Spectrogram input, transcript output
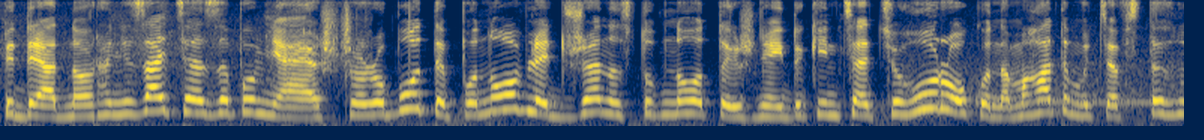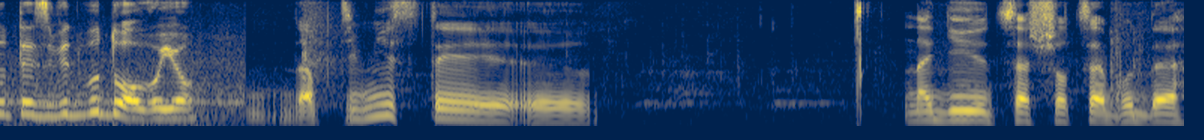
Підрядна організація запевняє, що роботи поновлять вже наступного тижня і до кінця цього року намагатимуться встигнути з відбудовою. Оптимісти е, надіються, що це буде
